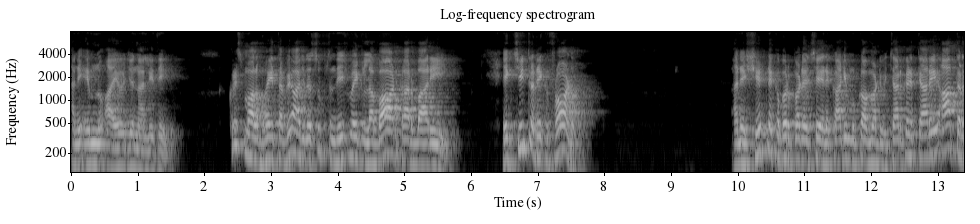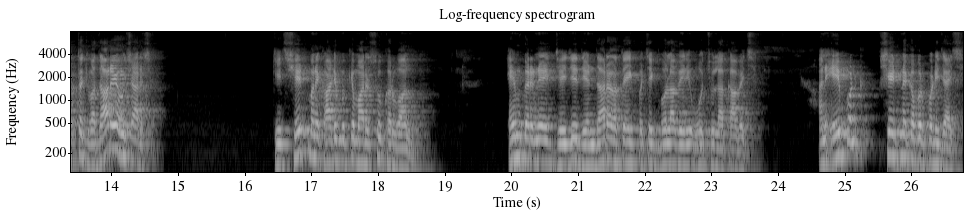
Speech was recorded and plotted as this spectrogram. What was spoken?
અને એમનું આયોજનના લીધે. કૃષ્ણમાલભાઈ ભાઈ તબે આજના શુભ સંદેશમાં એક લબાડ કારબારી, એક ચીટર એક ફ્રોડ અને શેઠને ખબર પડે છે, એને કાઢી મૂકવા માટે વિચાર કરે, ત્યારે આ તરત જ વધારે હોશિયાર છે. કે શેઠ મને કાઢી મૂકે, મારે શું કરવાનું? એમ કરીને જે જે દેણદારો હતો, એક પછી એક બોલાવી એની ઓછું લખાવે છે. અને એ પણ શેઠને ખબર પડી જાય છે.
